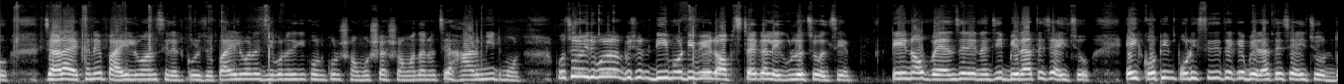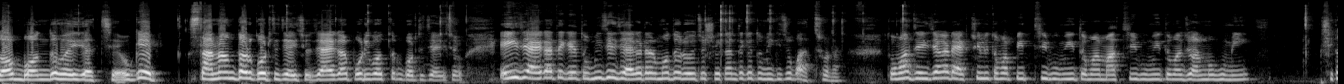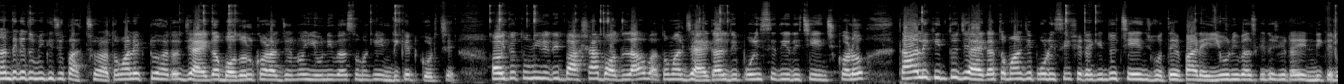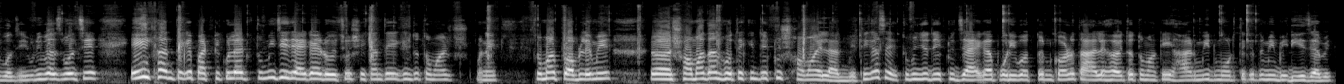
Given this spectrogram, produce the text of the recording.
যারা এখানে পাইল ওয়ান সিলেক্ট করেছ। পাইল ওয়ানের জীবনে দেখি কোন কোন সমস্যার সমাধান হচ্ছে। হারমিট মোড প্রচুর ওই বললাম ভীষণ ডিমোটিভেট অবস্টাইকাল এগুলো চলছে। টেন অফ ভ্যান্সের এনার্জি বেরাতে চাইছো। এই কঠিন পরিস্থিতি থেকে বেরাতে চাইছো। দম বন্ধ হয়ে যাচ্ছে ওকে স্থানান্তর করতে চাইছো জায়গা পরিবর্তন করতে চাইছো, এই জায়গা থেকে তুমি যে জায়গাটার মধ্যে রয়েছো সেখান থেকে তুমি কিছু পাচ্ছ না। তোমার যেই জায়গাটা অ্যাকচুয়ালি তোমার পিতৃভূমি, তোমার মাতৃভূমি, তোমার জন্মভূমি সেখান থেকে তুমি কিছু পাচ্ছ না। তোমার একটু হয়তো জায়গা বদল করার জন্য ইউনিভার্স তোমাকে ইন্ডিকেট করছে। হয়তো তুমি যদি বাসা বদলাও বা তোমার জায়গা যদি পরিস্থিতি যদি চেঞ্জ করো, তাহলে কিন্তু জায়গা তোমার যে পরিস্থিতি, সেটা কিন্তু চেঞ্জ হতে পারে। ইউনিভার্স কিন্তু সেটা ইন্ডিকেট বলছে। ইউনিভার্স বলছে, এইখান থেকে পার্টিকুলার তুমি যে জায়গায় রয়েছো, সেখান থেকে কিন্তু তোমার মানে তোমার প্রবলেমের সমাধান হতে কিন্তু একটু সময় লাগবে, ঠিক আছে? তুমি যদি একটু জায়গা পরিবর্তন করো, তাহলে হয়তো তোমাকে এই হারমিট মোড় থেকে তুমি বেরিয়ে যাবে।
